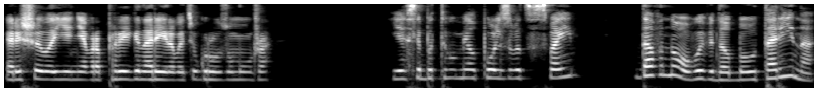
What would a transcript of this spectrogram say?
Решила Еневра проигнорировать угрозу мужа. Если бы ты умел пользоваться своим, давно выведал бы у Тарина,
